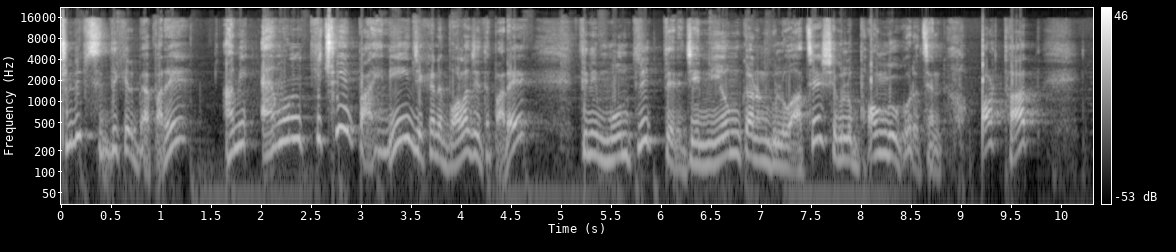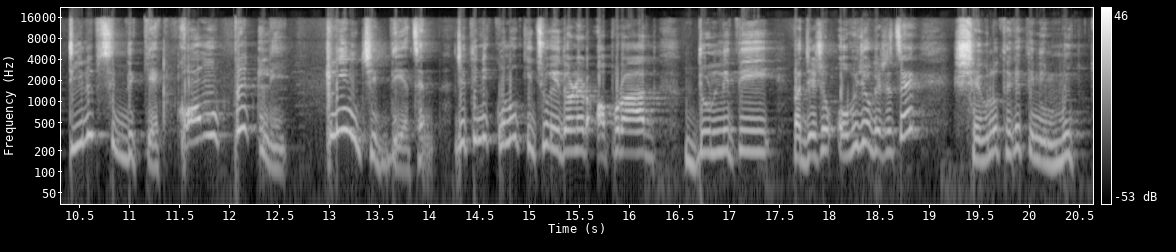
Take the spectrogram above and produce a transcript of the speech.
টিলিপ সিদ্দিকের ব্যাপারে আমি এমন কিছুই পাইনি যেখানে বলা যেতে পারে তিনি মন্ত্রিত্বের যে নিয়মকানুনগুলো আছে সেগুলো ভঙ্গ করেছেন। অর্থাৎ টিলিপ সিদ্দিককে কমপ্লিটলি ক্লিন চিট দিয়েছেন যে তিনি কোনো কিছু এই ধরনের অপরাধ, দুর্নীতি বা যেসব অভিযোগ এসেছে সেগুলো থেকে তিনি মুক্ত।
